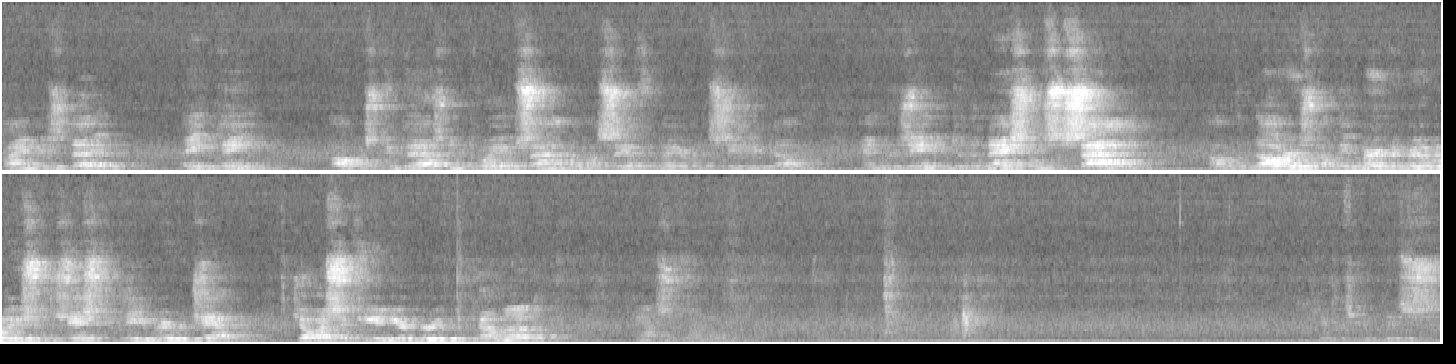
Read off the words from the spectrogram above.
claimed this day, 18 August 2012, signed by myself, Mayor of the City of Cumming, and presented to the National Society of the Daughters of the American Revolution, Chestatee River Chapel. Joyce, if you and your group would come up, Council. Get you this.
